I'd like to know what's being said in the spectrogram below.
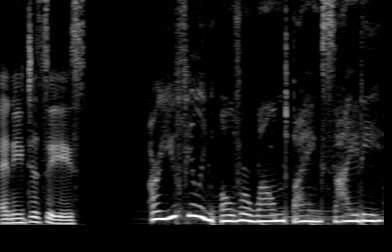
any disease. Are you feeling overwhelmed by anxiety,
